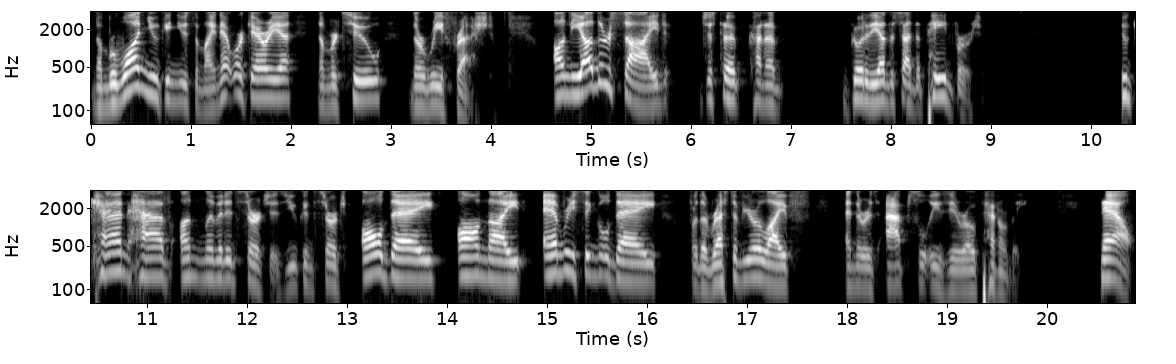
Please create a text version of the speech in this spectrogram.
number one, you can use the My Network area. Number two, they're refreshed. On the other side, just to kind of go to the other side, the paid version, you can have unlimited searches. You can search all day, all night, every single day for the rest of your life, and there is absolutely zero penalty. Now,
